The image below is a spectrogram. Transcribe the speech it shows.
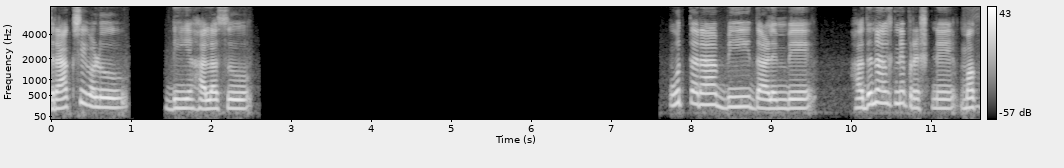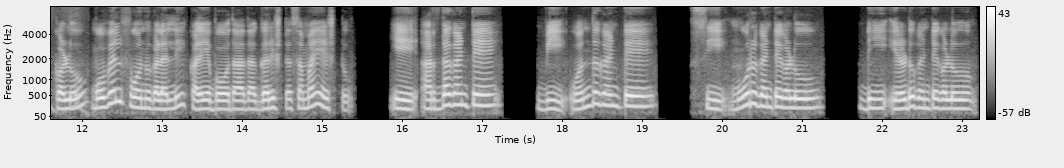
ದ್ರಾಕ್ಷಿಗಳು, ಡಿ, ಹಲಸು. ಉತ್ತರ, ಬಿ, ದಾಳಿಂಬೆ. ಹದಿನಾಲ್ಕನೇ ಪ್ರಶ್ನೆ, ಮಕ್ಕಳು ಮೊಬೈಲ್ ಫೋನುಗಳಲ್ಲಿ ಕಳೆಯಬಹುದಾದ ಗರಿಷ್ಠ ಸಮಯ ಎಷ್ಟು? ಎ, ಅರ್ಧ ಗಂಟೆ, ಬಿ, ಒಂದು ಗಂಟೆ, ಸಿ, ಮೂರು ಗಂಟೆಗಳು, ಡಿ, ಎರಡು ಗಂಟೆಗಳು.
